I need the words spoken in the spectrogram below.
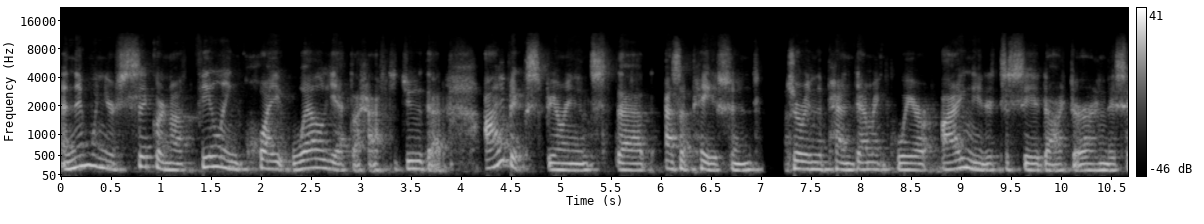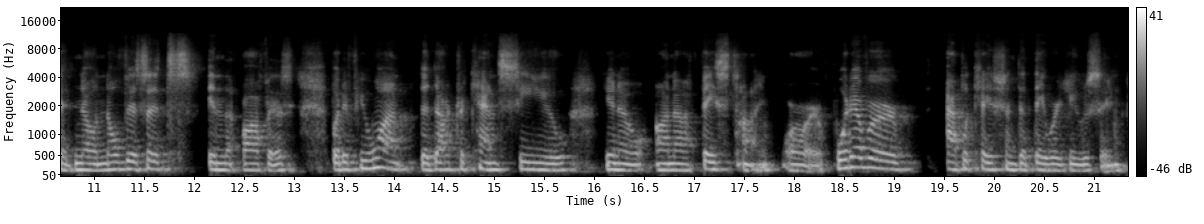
And then when you're sick or not feeling quite well yet to have to do that. I've experienced that as a patient during the pandemic where I needed to see a doctor, and they said, no, no visits in the office. But if you want, the doctor can see you, you know, on a FaceTime or whatever application that they were using.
